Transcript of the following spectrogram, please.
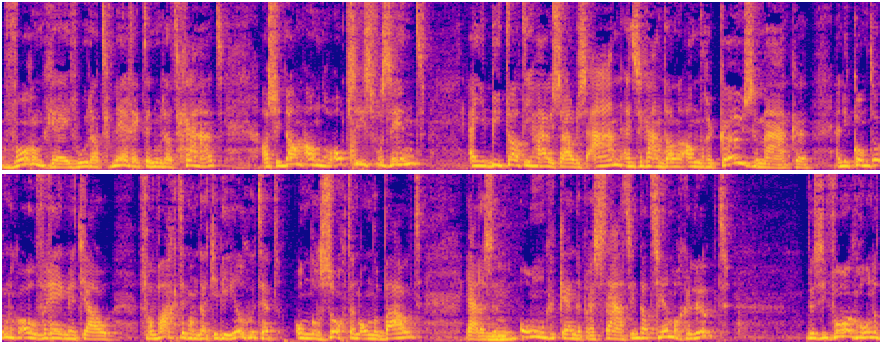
vormgeven. Hoe dat werkt en hoe dat gaat. Als je dan andere opties verzint. En je biedt dat die huishoudens aan en ze gaan dan een andere keuze maken. En die komt ook nog overeen met jouw verwachting, omdat je die heel goed hebt onderzocht en onderbouwd. Ja, dat is een ongekende prestatie. En dat is helemaal gelukt. Dus die vorige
